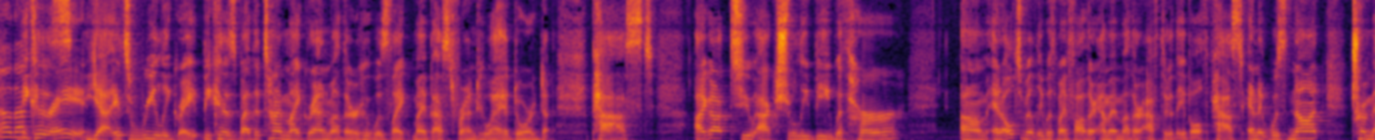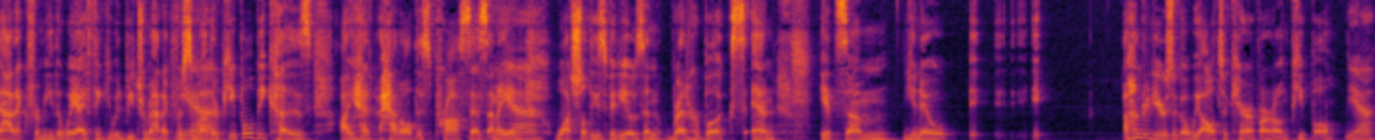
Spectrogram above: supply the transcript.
Oh, that's great. Yeah, it's really great because by the time my grandmother, who was like my best friend, who I adored, passed, I got to actually be with her. Um, and ultimately with my father and my mother after they both passed. And it was not traumatic for me the way I think it would be traumatic for some other people because I had had all this process and I Yeah. had watched all these videos and read her books. And it's, um, you know, a hundred years ago, we all took care of our own people. Yeah.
